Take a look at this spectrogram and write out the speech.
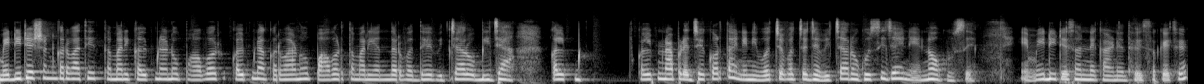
મેડિટેશન કરવાથી તમારી કલ્પનાનો પાવર કલ્પના કરવાનો પાવર તમારી અંદર વધે. વિચારો બીજા, કલ્પ, કલ્પના આપણે જે કરતા હોય ને એની વચ્ચે વચ્ચે જે વિચારો ઘૂસી જાય ને એ ન ઘૂસે. એ મેડિટેશનને કારણે થઈ શકે છે.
